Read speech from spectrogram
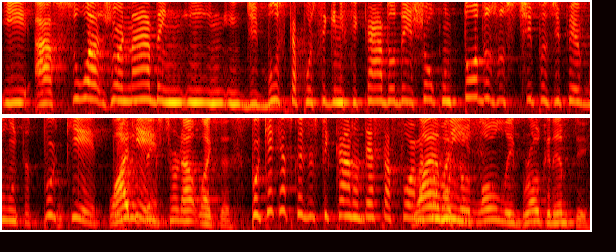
E a sua jornada em- em- de busca por significado o deixou com todos os tipos de perguntas. Por quê? Why Por did quê? things turn out like this? Por que, que as coisas ficaram desta forma Why tão so lonely, broken, empty?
